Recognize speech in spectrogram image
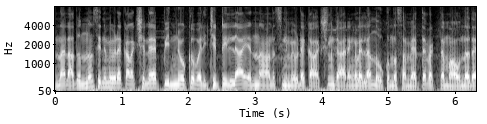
എന്നാൽ അതൊന്നും സിനിമയുടെ കളക്ഷനെ പിന്നോക്ക് വലിച്ചിട്ടില്ല എന്നാണ് സിനിമയുടെ കളക്ഷൻ കാര്യങ്ങളെല്ലാം നോക്കുന്ന സമയത്ത് വ്യക്തമാവുന്നത്.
